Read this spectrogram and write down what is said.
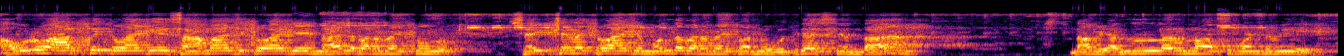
ಅವರು ಆರ್ಥಿಕವಾಗಿ, ಸಾಮಾಜಿಕವಾಗಿ ಮೇಲೆ ಬರಬೇಕು, ಶೈಕ್ಷಣಿಕವಾಗಿ ಮುಂದೆ ಬರಬೇಕು ಅನ್ನೋ ಉದ್ದೇಶದಿಂದ ನಾವು ಎಲ್ಲರನ್ನೂ ಒಪ್ಪಿಕೊಂಡ್ವಿ.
